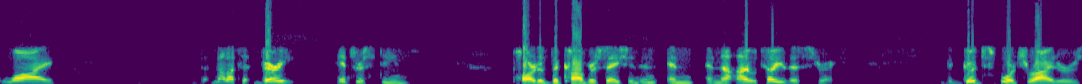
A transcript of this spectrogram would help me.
why. Now that's a very interesting part of the conversation, and and and I will tell you this, Strick. The good sports writers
